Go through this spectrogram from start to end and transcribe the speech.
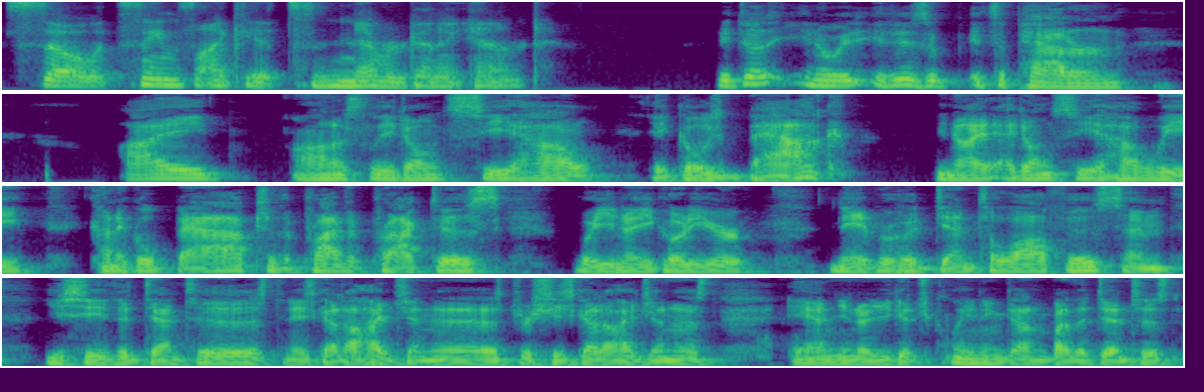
So it seems like it's never going to end. It does, you know, it, it is a it's a pattern. I honestly don't see how it goes back you know, I, I don't see how we kind of go back to the private practice where you know you go to your neighborhood dental office and you see the dentist and he's got a hygienist or she's got a hygienist and you know you get your cleaning done by the dentist.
